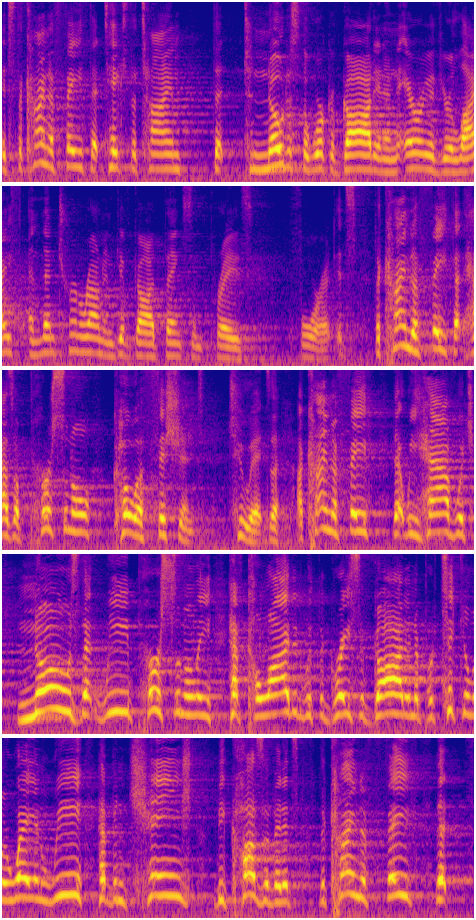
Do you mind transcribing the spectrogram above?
It's the kind of faith that takes the time that, to notice the work of God in an area of your life and then turn around and give God thanks and praise for it. It's the kind of faith that has a personal coefficient to it, a, a, kind of faith that we have which knows that we personally have collided with the grace of God in a particular way and we have been changed because of it. It's the kind of faith that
